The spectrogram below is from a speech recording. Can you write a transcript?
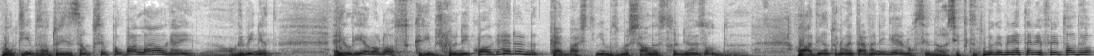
Não tínhamos autorização, por exemplo, para levar lá alguém ao gabinete. Ali era o nosso. Queríamos reunir com alguém, era, cá embaixo tínhamos umas salas de reuniões onde lá dentro não entrava ninguém, a não ser nós. E, portanto, o meu gabinete era em frente ao dele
